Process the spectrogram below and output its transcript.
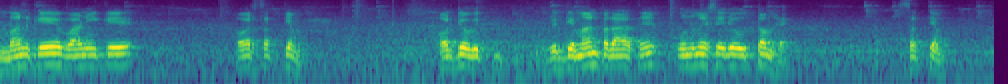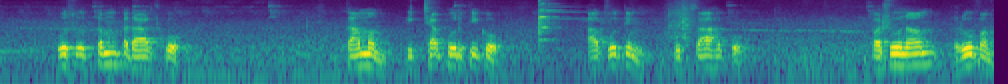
मन के, वाणी के और सत्यम। और जो विद्यमान पदार्थ हैं, उनमें से जो उत्तम है, सत्यम, उस उत्तम पदार्थ को, कामम इच्छा पूर्ति को, आकुतिम, उत्साह को, पशुनाम, रूपम,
